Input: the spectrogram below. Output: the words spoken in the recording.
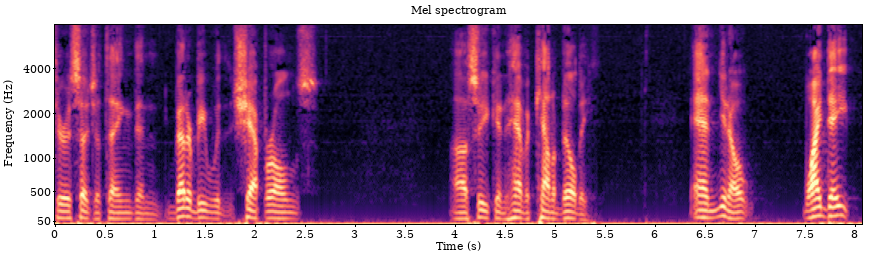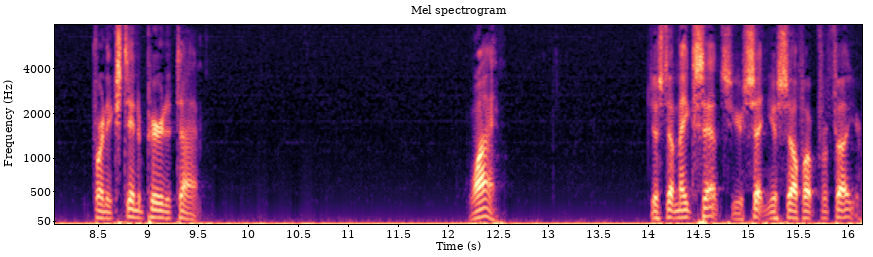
there is such a thing, then better be with chaperones uh, so you can have accountability. And, you know, why date for an extended period of time? Why? Just doesn't make sense. You're setting yourself up for failure.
